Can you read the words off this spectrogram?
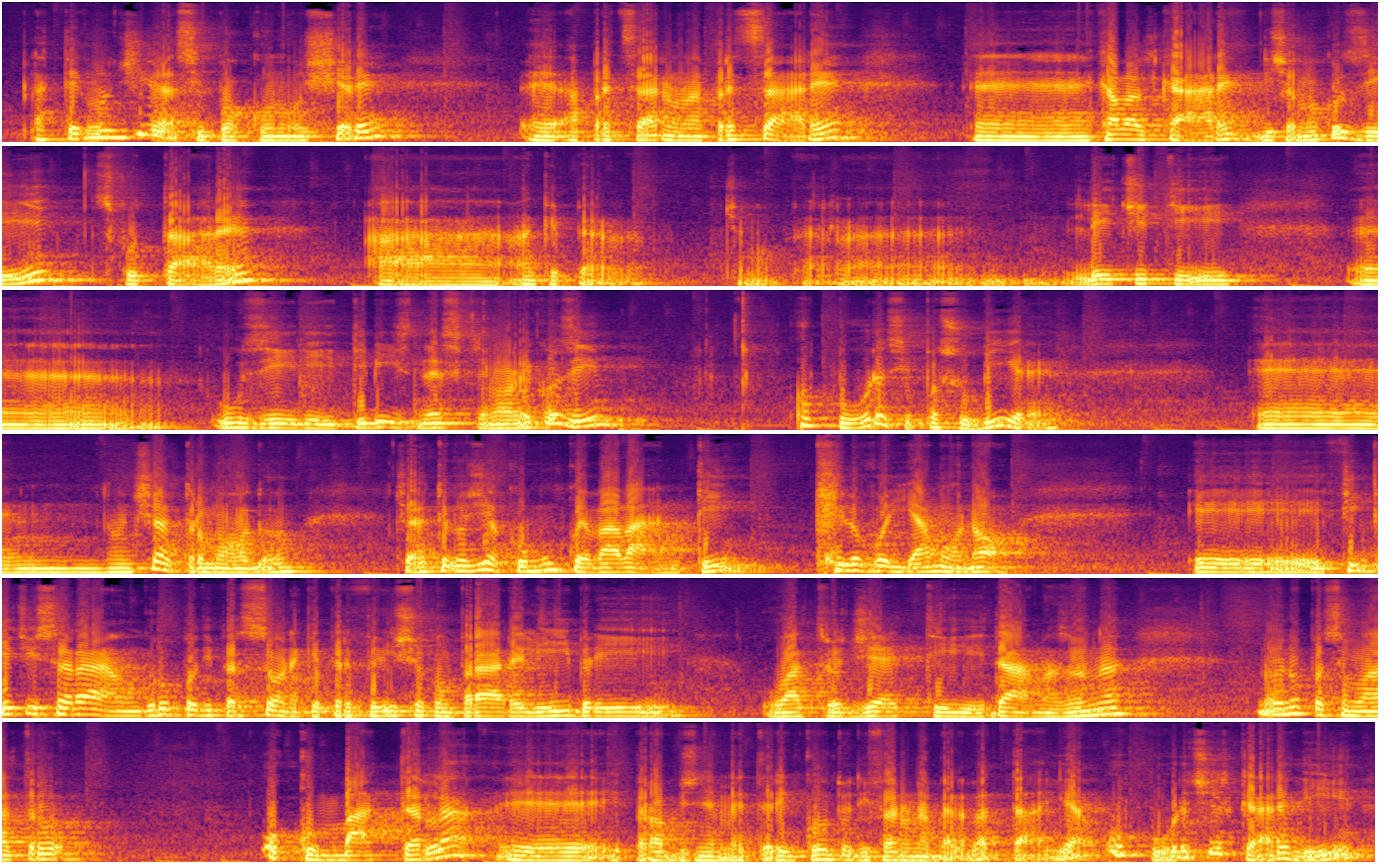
La tecnologia si può conoscere, eh, apprezzare o non apprezzare, eh, cavalcare, diciamo così, sfruttare a, anche per, diciamo, per eh, leciti eh, usi di, di, business, chiamiamoli così, oppure si può subire. Eh, non c'è altro modo, cioè la tecnologia comunque va avanti, che lo vogliamo o no. E finché ci sarà un gruppo di persone che preferisce comprare libri o altri oggetti da Amazon, noi non possiamo altro o combatterla, eh, però bisogna mettere in conto di fare una bella battaglia, oppure cercare di,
